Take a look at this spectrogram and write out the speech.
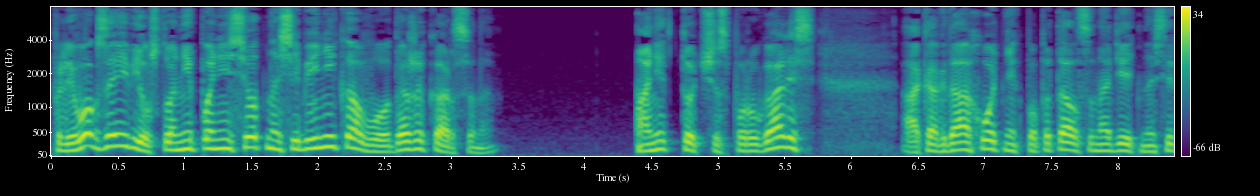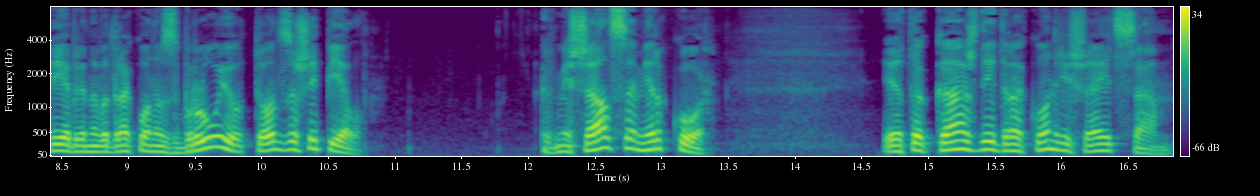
Плевок заявил, что не понесет на себе никого, даже Карсона. Они тотчас поругались, а когда охотник попытался надеть на серебряного дракона сбрую, тот зашипел. Вмешался Меркор. Это каждый дракон решает сам,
